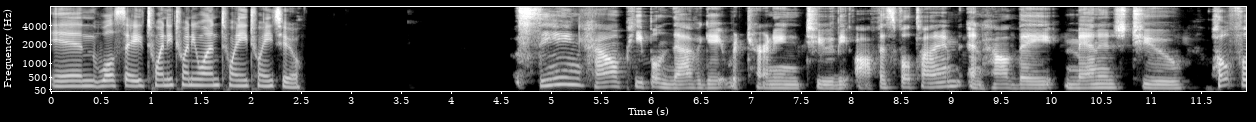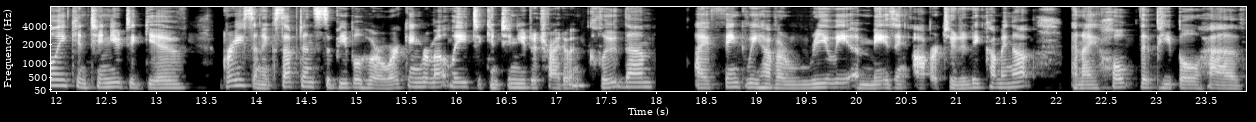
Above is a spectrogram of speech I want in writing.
in, we'll say 2021, 2022? Seeing how people navigate returning to the office full time and how they manage to hopefully continue to give grace and acceptance to people who are working remotely, to continue to try to include them. I think we have a really amazing opportunity coming up. And I hope that people have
